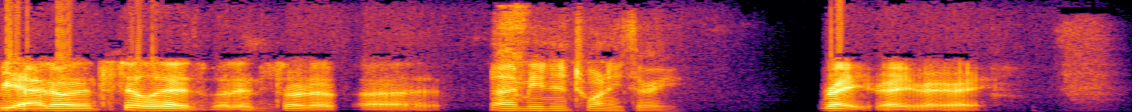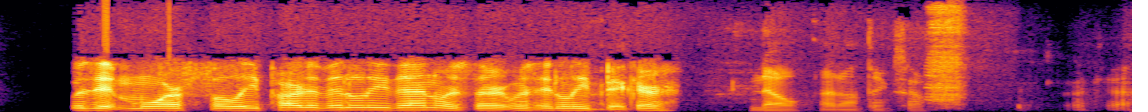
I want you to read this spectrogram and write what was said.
yeah, no, it still is, but it's sort of uh I mean in 23. right, right, right, right. Was it more fully part of Italy then? Was there was Italy bigger? No, I don't think so. Okay.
